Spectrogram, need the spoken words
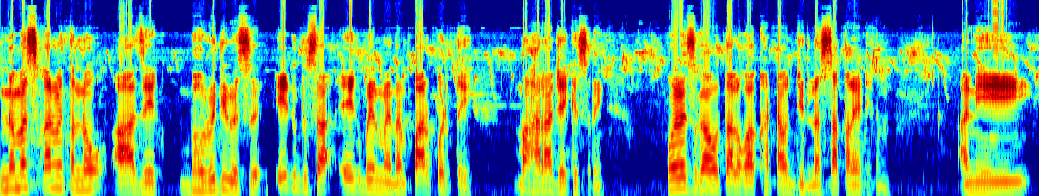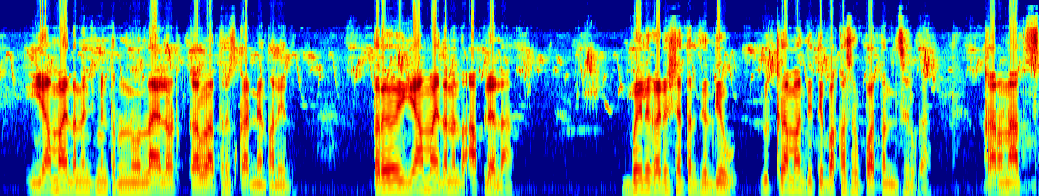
नमस्कार मित्रांनो आज एक भव्य दिवस एक दिवसा एक बैल मैदान पार पडते महाराजा केसरी पळसगाव तालुका खटाव जिल्हा सातारा या ठिकाणी. आणि या मैदानाचे मित्रांनो लायलॉट काल रात्रीच काढण्यात आले तर या मैदानात आपल्याला बैलगाडी क्षेत्रातील देव विक्रमादित्य बाकासूर पाहताना दिसेल का? कारण आज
